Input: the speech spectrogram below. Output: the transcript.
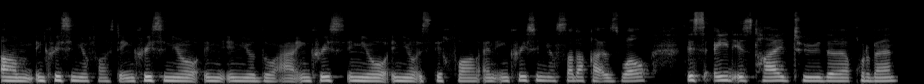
um increase in your fasting, increase in your in, in your dua, increase in your in your istighfar and increase in your sadaqah as well. This Eid is tied to the Qurban,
